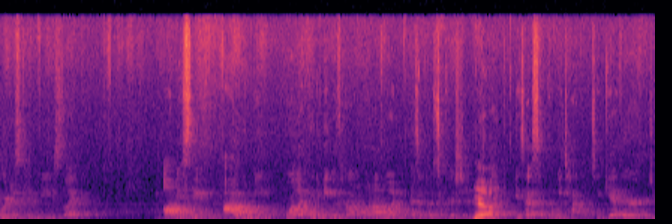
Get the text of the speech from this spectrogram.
we're just confused. Like, obviously, I would be more likely to meet with her on a one-on-one as opposed to Christian. Yeah. Is that something we tackle together? Do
